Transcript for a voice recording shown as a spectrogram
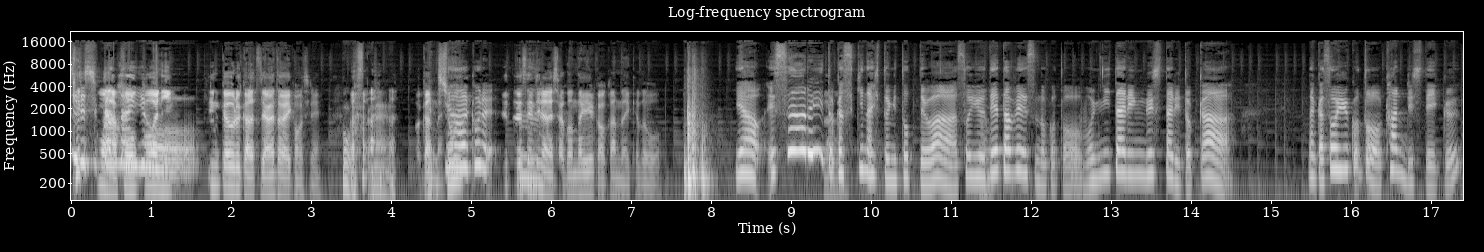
ジでしかないよ。結構な方向に喧嘩売るからちょっとやめた方がいいかもしれん。そうですかね わかんない。いやーこれ、データベースエンジニアの人がどんだけいるかわかんないけど、いや、SRE とか好きな人にとっては、そういうデータベースのことをモニタリングしたりとか、なんかそういうことを管理していく、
